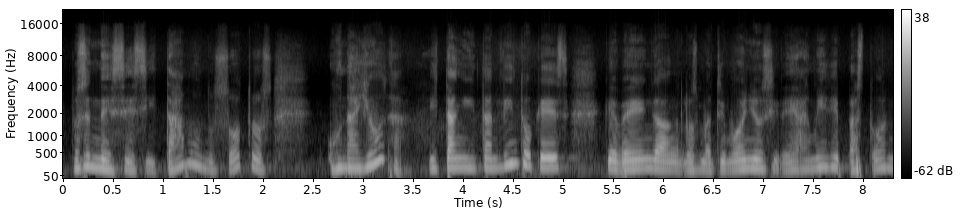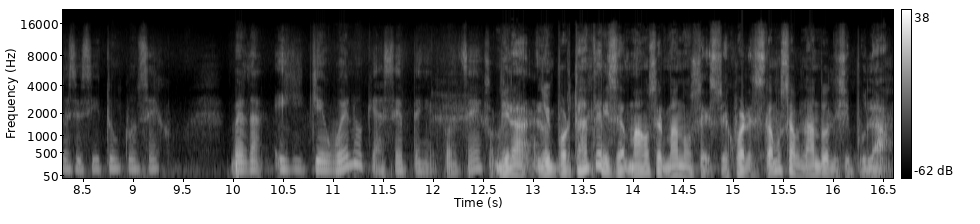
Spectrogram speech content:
Entonces necesitamos nosotros una ayuda. Y tan, y tan lindo que es que vengan los matrimonios y digan, mire, pastor, necesito un consejo. ¿Verdad? Y qué bueno que acepten el consejo. Mira, lo importante, mis amados hermanos, es, estamos hablando del discipulado,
